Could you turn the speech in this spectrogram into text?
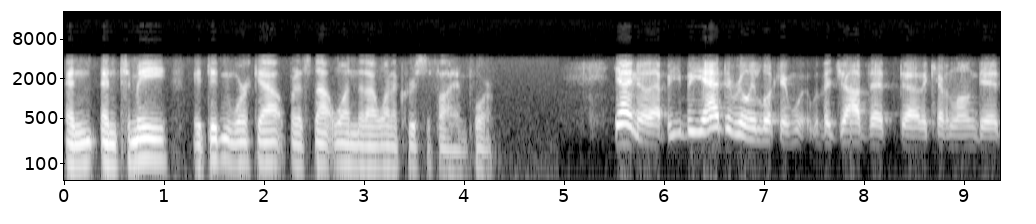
And and to me, it didn't work out, but it's not one that I want to crucify him for. Yeah, I know that, but you, but you had to really look at w- the job that uh, that Kevin Long did.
